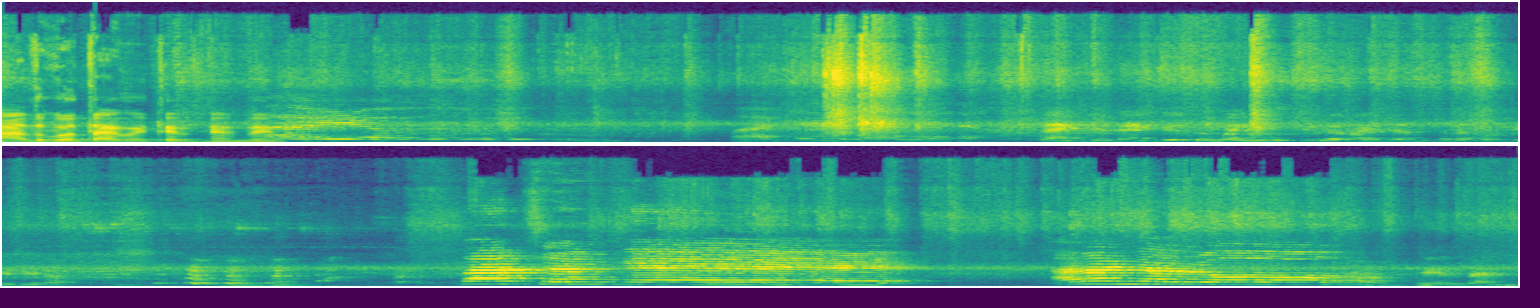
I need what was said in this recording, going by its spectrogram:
ಅದು ಗೊತ್ತಾಗೋಯ್ತದೆ ಥ್ಯಾಂಕ್ ಯು ಥ್ಯಾಂಕ್ ಯು ತುಂಬ ಯೂಸ್ ಇರೋ ಐಟಮ್ಸ್ ಎಲ್ಲ ಕೊಟ್ಟಿದ್ದೀರಾ? ಹಾಂ ಹೇರ್ ಬ್ಯಾಂಡ್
